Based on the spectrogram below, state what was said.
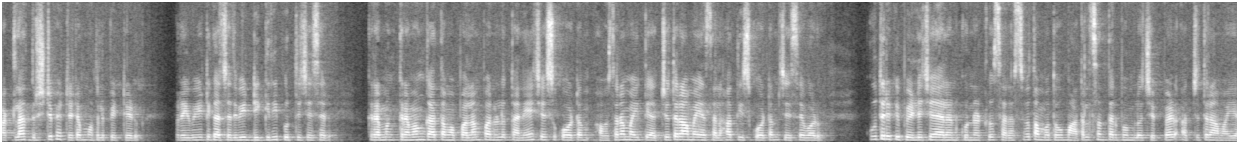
పట్ల దృష్టి పెట్టడం మొదలుపెట్టాడు. ప్రైవేటుగా చదివి డిగ్రీ పూర్తి చేశాడు. క్రమం క్రమంగా తమ పొలం పనులు తనే చేసుకోవటం అవసరమైతే అచ్యుతరామయ్య సలహా తీసుకోవటం చేసేవాడు. కూతురికి పెళ్ళి చేయాలనుకున్నట్లు సరస్వతమ్మతో మాటల సందర్భంలో చెప్పాడు అచ్యుతరామయ్య.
